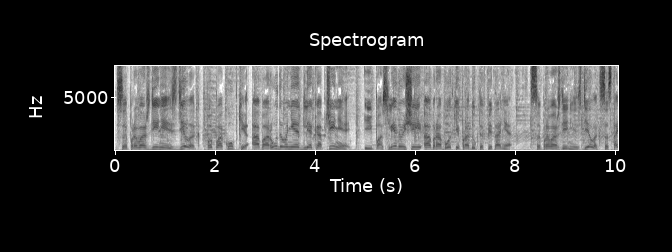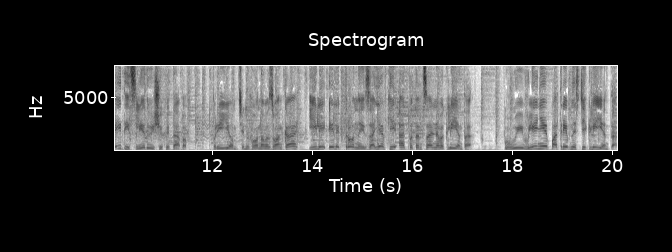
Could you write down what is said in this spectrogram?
Сопровождение сделок по покупке оборудования для копчения и последующей обработке продуктов питания. Сопровождение сделок состоит из следующих этапов. Прием телефонного звонка или электронной заявки от потенциального клиента. Выявление потребностей клиента.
